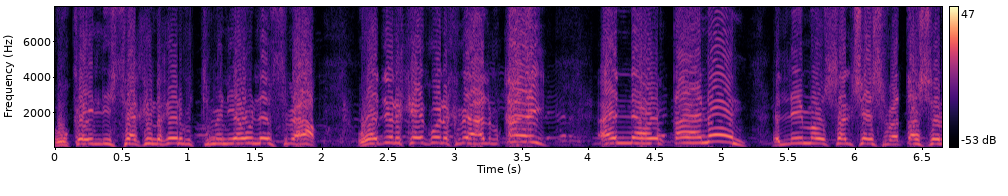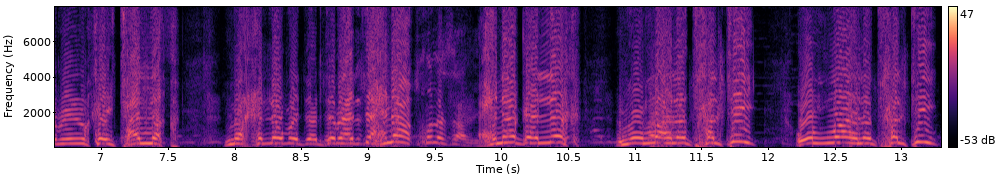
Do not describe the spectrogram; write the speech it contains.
وكاين اللي ساكن غير بالثمانية ولا السبعة. وهذا اللي كيقول لك بها البقاي أنه القانون اللي ما وصلش 17 مليون كيتعلق ما خلاو ما دار دابا عندنا حنا حنا قال لك والله لا دخلتي والله لا دخلتي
